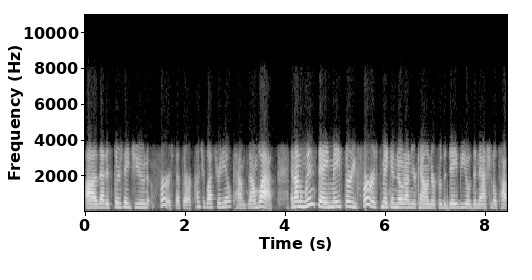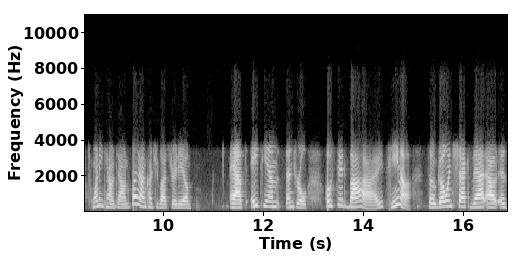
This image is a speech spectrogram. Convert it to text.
Uh, that is Thursday, June 1st. That's our Country Blast Radio Countdown Blast. And on Wednesday, May 31st, make a note on your calendar for the debut of the National Top 20 Countdown right on Country Blast Radio at 8 p.m. Central, hosted by Tina. So go and check that out as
